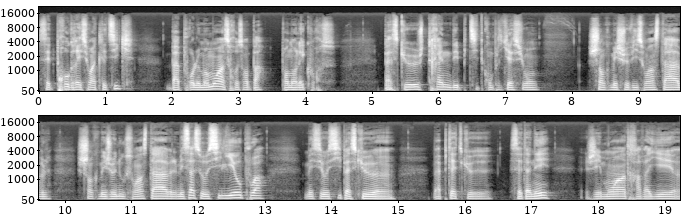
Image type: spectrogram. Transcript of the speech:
cette progression athlétique, bah pour le moment, elle se ressent pas pendant les courses. Parce que je traîne des petites complications, je que mes chevilles sont instables, je que mes genoux sont instables, mais ça c'est aussi lié au poids. Mais c'est aussi parce que euh, bah, peut-être que cette année, j'ai moins travaillé euh,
